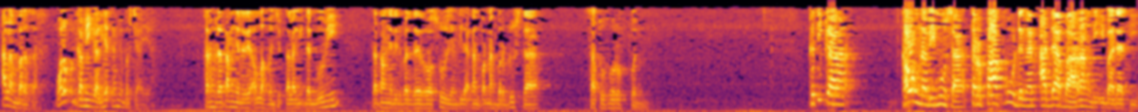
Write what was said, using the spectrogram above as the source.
alam barzakh. Walaupun kami nggak lihat, kami percaya. Karena datangnya dari Allah pencipta langit dan bumi, datangnya dari Rasul yang tidak akan pernah berdusta, satu huruf pun. Ketika kaum Nabi Musa terpaku dengan ada barang diibadati,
